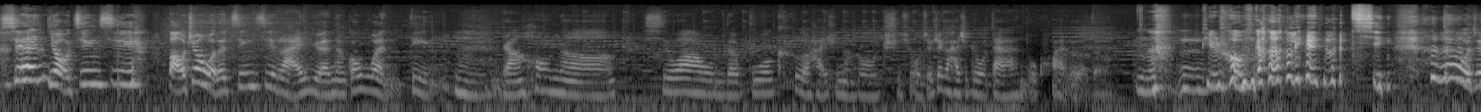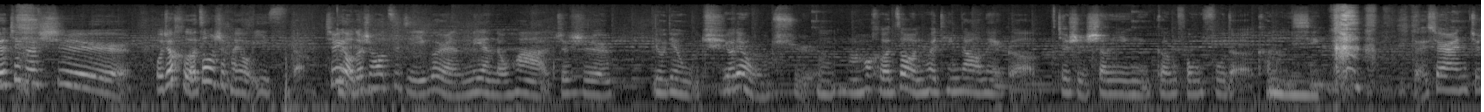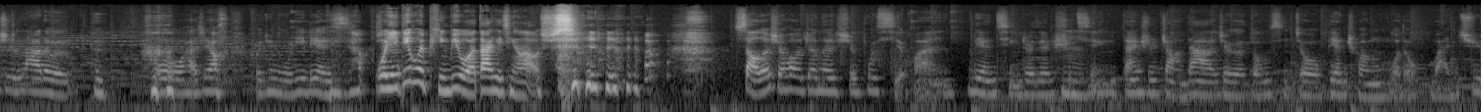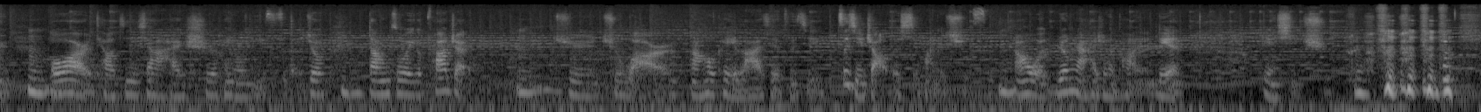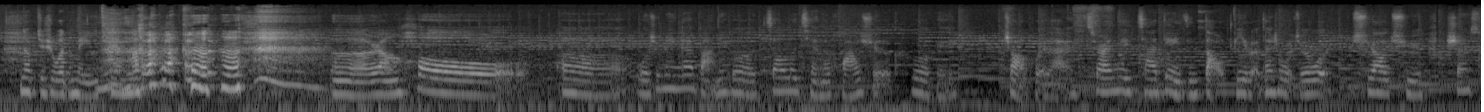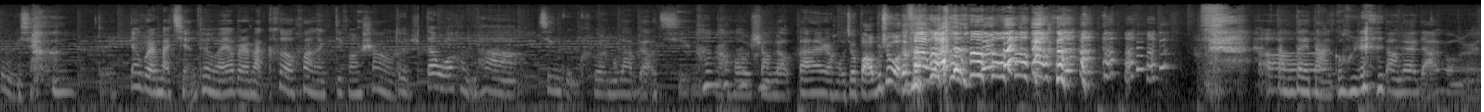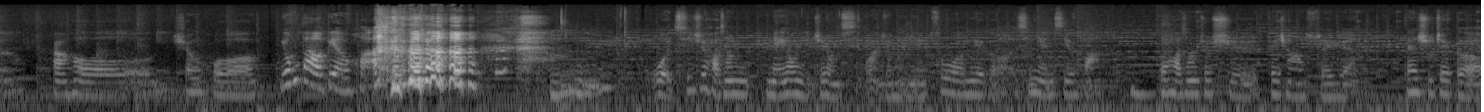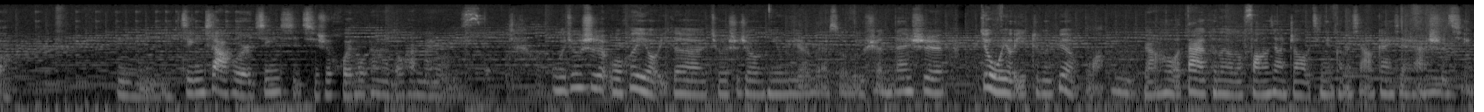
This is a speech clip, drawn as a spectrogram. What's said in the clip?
先有经济。保证我的经济来源能够稳定，嗯，然后呢，希望我们的播客还是能够持续。我觉得这个还是给我带来很多快乐的，嗯嗯。比如说我们刚刚练了琴，对，我觉得这个是，我觉得合奏是很有意思的。其实有的时候自己一个人练的话，就是有点无趣，有点无趣。嗯，然后合奏你会听到那个就是声音更丰富的可能性。对，虽然就是拉的。我我还是要 回去努力练一下。我一定会屏蔽我的大提琴老师。小的时候真的是不喜欢练琴这件事情，但是长大这个东西就变成我的玩具，偶尔调剂一下还是很有意思的，就当做一个 project，嗯，去去玩儿，然后可以拉一些自己自己找的喜欢的曲子，然后我仍然还是很讨厌练练习曲。那不就是我的每一天吗？呃，然后呃，我是不是应该把那个交了钱的滑雪的课给找回来？虽然那家店已经倒闭了，但是我觉得我需要去申诉一下。对，要不然把钱退回来，要不然把课换个地方上了。对，但我很怕进骨科，然后拉不了琴，然后上不了班，然后我就保不住我的饭碗。当代打工人，当代打工人。然后生活拥抱变化。嗯，我其实好像没有你这种习惯，就每年做那个新年计划。嗯，我好像就是非常随缘。但是这个，嗯，惊吓或者惊喜，其实回头看看都还蛮有意思的。我就是我会有一个就是这种 New Year Resolution，但是就我有一这个愿望，嗯，然后我大概可能有个方向，知道我今年可能想要干一些啥事情。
